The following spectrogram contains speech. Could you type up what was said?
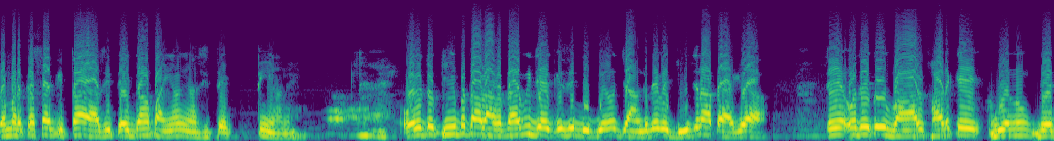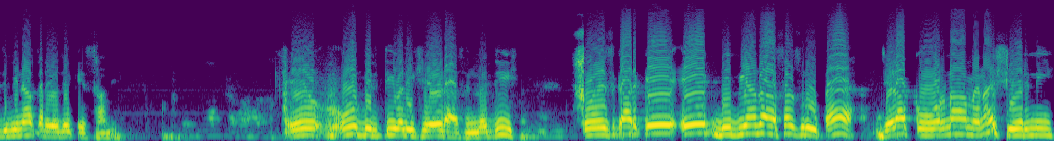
ਕਮਰ ਕੱਸਾ ਕੀਤਾ ਹੋਇਆ ਸੀ ਤੇਗਾਂ ਪਾਈਆਂ ਹੋਈਆਂ ਸੀ ਤੇ ਧੀਆਂ ਨੇ। ਉਹਦੇ ਤੋਂ ਕੀ ਪਤਾ ਲੱਗਦਾ ਵੀ ਜੇ ਕਿਸੇ ਬੀਬੀ ਨੂੰ ਜੰਗ ਦੇ ਵਿੱਚ ਜੂਝਣਾ ਪੈ ਗਿਆ ਤੇ ਉਹਦੇ ਕੋਈ ਵਾਲ ਫੜ ਕੇ ਵੀ ਉਹਨੂੰ ਬੇਦਬੀ ਨਾ ਕਰੇ ਉਹਦੇ ਕੇਸਾਂ ਦੀ। ਇਹ ਉਹ ਬਿਰਤੀ ਵਾਲੀ ਖੇਡ ਹੈ ਸੰਗਤ ਜੀ। ਸੋ ਇਸ ਕਰਕੇ ਇਹ ਬੀਬੀਆਂ ਦਾ ਅਸਲ ਸਰੂਪ ਹੈ, ਜਿਹੜਾ ਕੋਰ ਨਾਮ ਹੈ ਨਾ ਸ਼ੇਰਨੀ।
